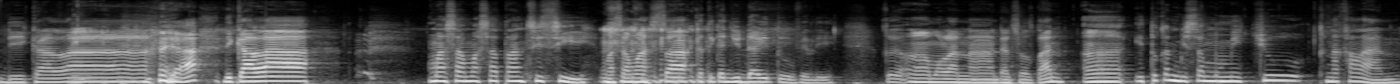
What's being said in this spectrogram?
dikala ya dikala masa-masa transisi masa-masa ketika jeda itu Fili ke eh, Maulana dan Sultan eh, itu kan bisa memicu kenakalan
